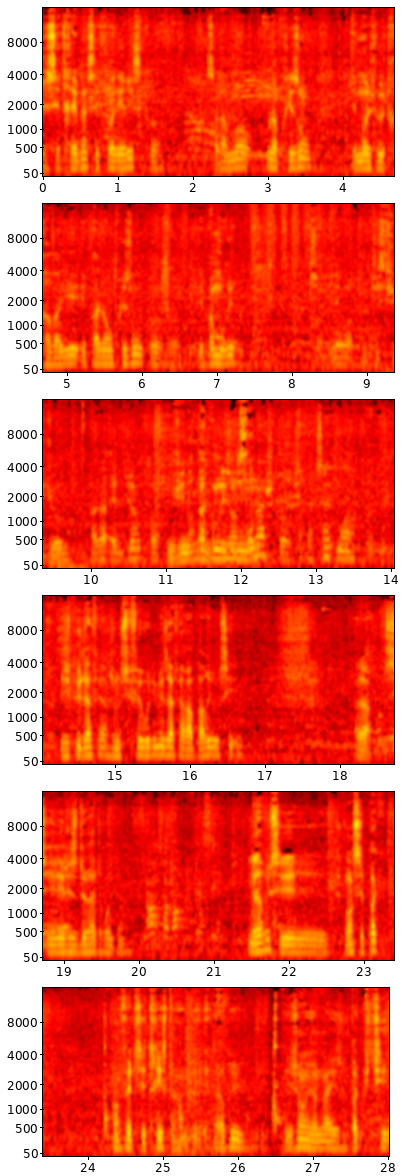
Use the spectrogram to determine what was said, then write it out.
je sais très bien c'est quoi les risques, quoi. C'est la mort ou la prison. Et moi, je veux travailler et pas aller en prison, quoi. Et pas mourir. Travailler, avoir ton petit studio. Voilà, être bien, quoi. Une vie normale. Bah, comme les gens de mon âge, quoi. J'ai pas que ça, moi. J'ai plus d'affaires. Je me suis fait voler mes affaires à Paris aussi. Voilà, c'est les risques de la drogue. hein. Non, ça va, merci. Mais la rue, c'est. Je pensais pas que. En fait, c'est triste, hein, mais la rue, les gens, il y en a, ils ont pas de pitié.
